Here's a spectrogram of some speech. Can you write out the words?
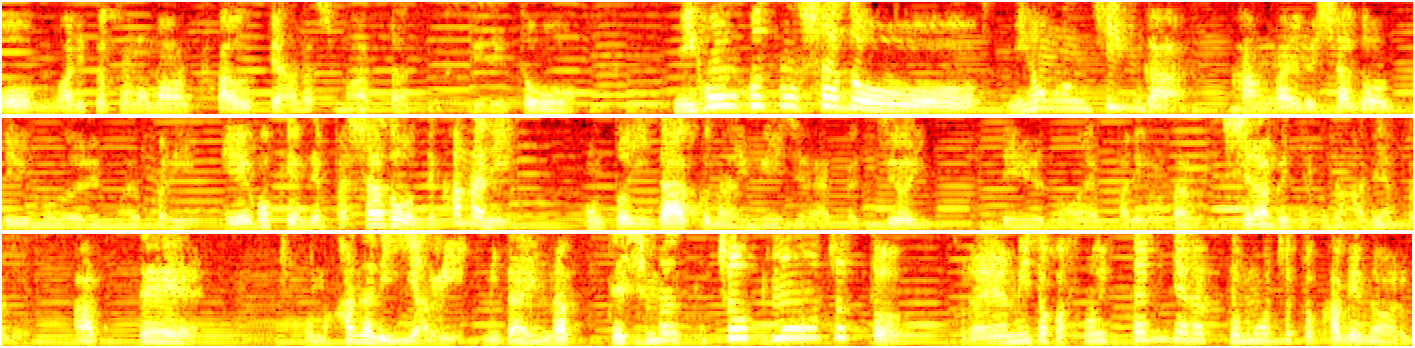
を割とそのまま使うって話もあったんですけれど、日本語のシャドウ、日本人が考えるシャドウっていうものよりも、やっぱり英語圏でやっぱシャドウってかなり本当にダークなイメージがやっぱり強いっていうのをやっぱり調べていく中でやっぱりあって、かなり闇みたいになってしまうと、ちょ、もうちょっと暗闇とかそういった意味じゃなくて、もうちょっと影のある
